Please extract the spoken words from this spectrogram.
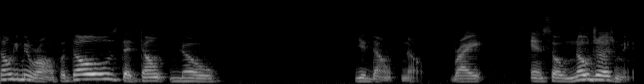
don't get me wrong. For those that don't know, you don't know, right? And so no judgment.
